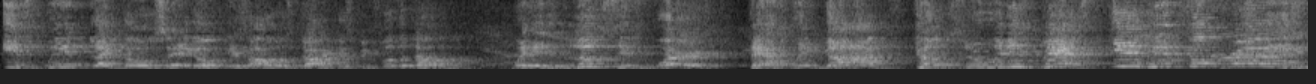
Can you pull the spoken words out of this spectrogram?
it's when, like the old saying goes, it's always darkest before the dawn. When it looks its worst, that's when God comes through with his best. Give him some praise.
